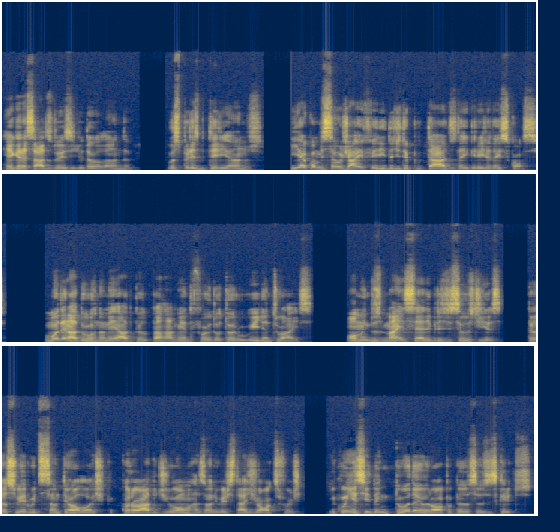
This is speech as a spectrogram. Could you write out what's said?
regressados do exílio da Holanda, os presbiterianos e a comissão já referida de deputados da Igreja da Escócia. O moderador nomeado pelo parlamento foi o Dr. William Twice, homem dos mais célebres de seus dias, pela sua erudição teológica, coroado de honras à Universidade de Oxford e conhecido em toda a Europa pelos seus escritos.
